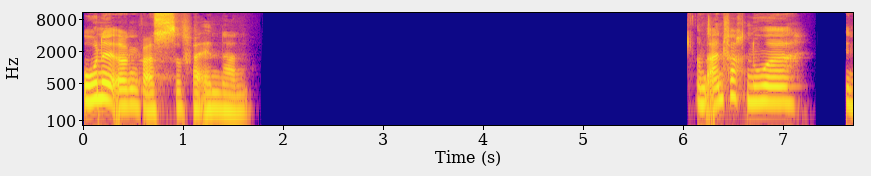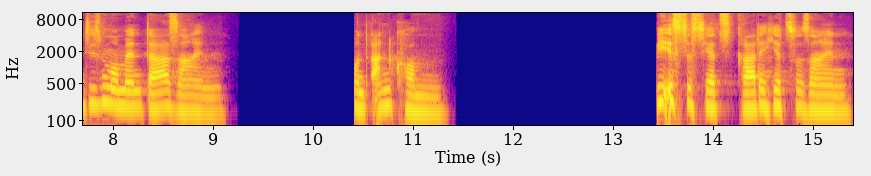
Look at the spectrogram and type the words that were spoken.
ohne irgendwas zu verändern. Und einfach nur in diesem Moment da sein und ankommen. Wie ist es jetzt, gerade hier zu sein,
